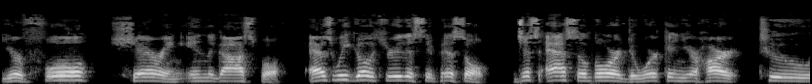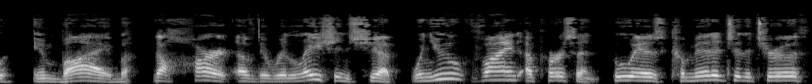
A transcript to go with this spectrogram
your full sharing in the gospel. As we go through this epistle, just ask the Lord to work in your heart to imbibe the heart of the relationship. When you find a person who is committed to the truth,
